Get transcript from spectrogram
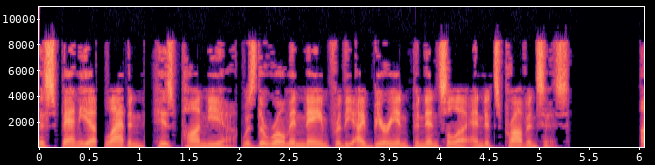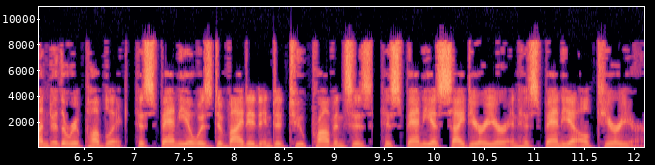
Hispania, Latin, Hispania was the Roman name for the Iberian Peninsula and its provinces. Under the Republic, Hispania was divided into two provinces, Hispania Citerior and Hispania Ulterior.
